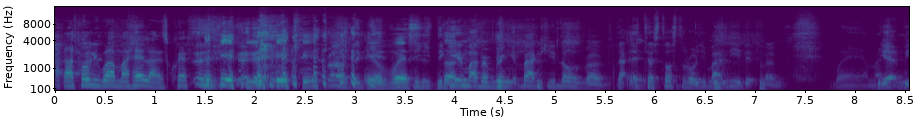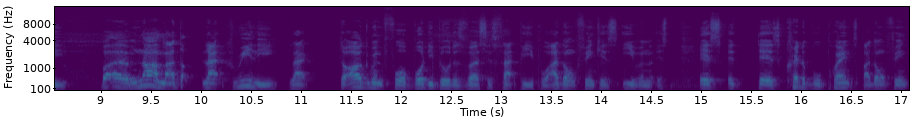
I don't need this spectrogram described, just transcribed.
That's probably why my hairline's creft. bro, the Your voice the, is the done. gear might be bring it back. You know, bro. That is testosterone. You might need it, fam. Well, You get me? But um, nah, man. Like really, like the argument for bodybuilders versus fat people, I don't think is even. It's, it's it, there's credible points, but I don't think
